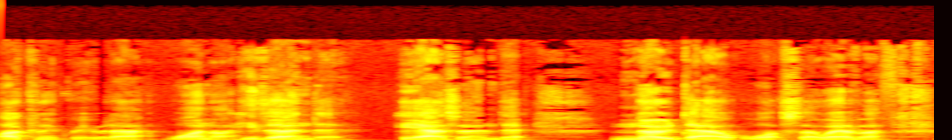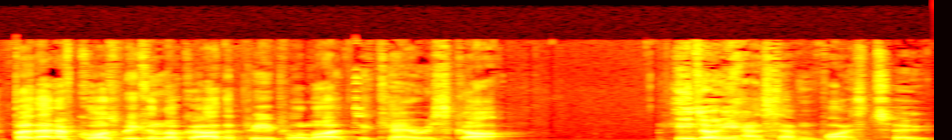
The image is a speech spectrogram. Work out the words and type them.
I can agree with that. Why not? He's earned it. He has earned it. No doubt whatsoever. But then, of course, we can look at other people like Dacarree Scott. He's only had seven fights too.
